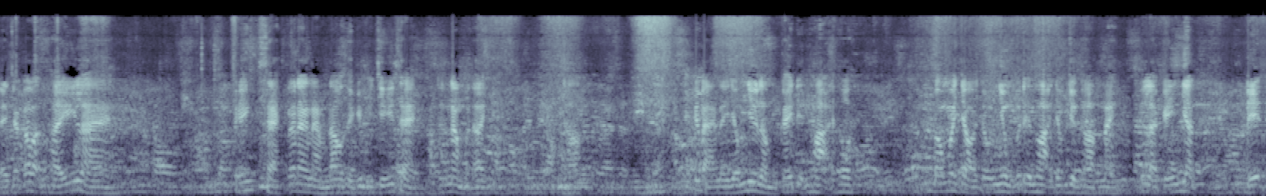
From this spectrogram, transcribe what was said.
để cho các bạn thấy là cái sạc nó đang nằm đâu thì cái vị trí sạc nó nằm ở đây. Đó. cái bảng này giống như là một cái điện thoại thôi. Đóng vai trò cho như một cái điện thoại trong trường hợp này. Tức là cái nhận điện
